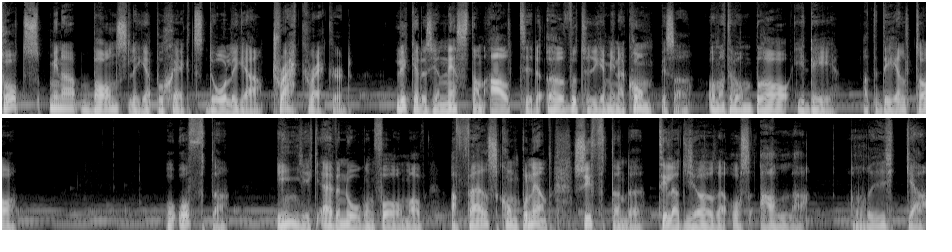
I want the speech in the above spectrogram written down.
Trots mina barnsliga projekts dåliga track record lyckades jag nästan alltid övertyga mina kompisar om att det var en bra idé att delta och ofta ingick även någon form av affärskomponent syftande till att göra oss alla rika.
